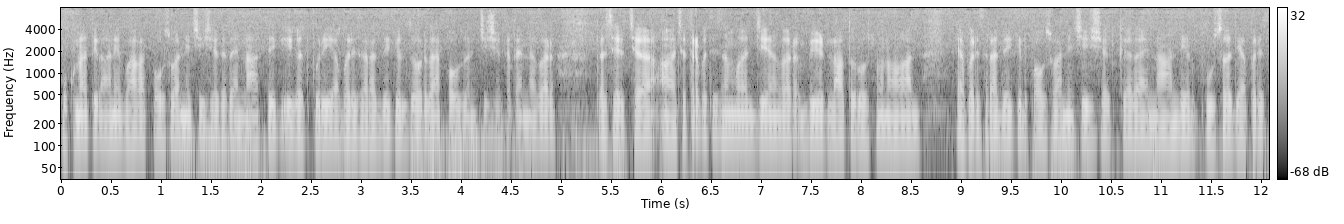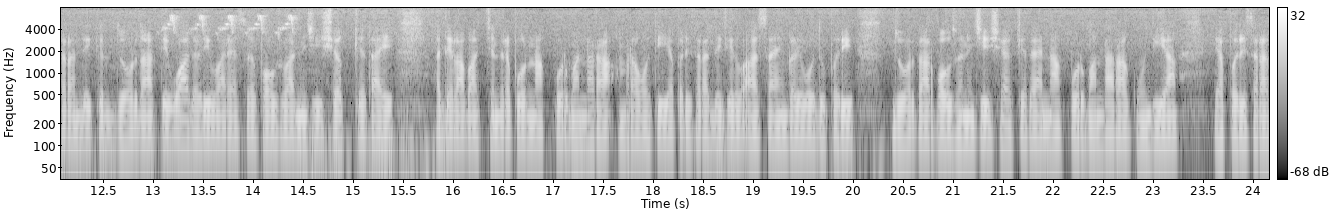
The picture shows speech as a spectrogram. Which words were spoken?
कोकणातील अनेक भागात पाऊस वाढण्याची शक्यता आहे. नाशिक इगतपुरी या परिसरात देखील जोरदार पाऊस होण्याची शक्यता आहे. नगर तसेच छ- छत्रपती संभाजीनगर बीड लातूर उस्मानाबाद या परिसरात देखील पाऊस वाढण्याची शक्यता आहे. नांदेड पुसद या परिसरात देखील जोरदार ते वादळी वाऱ्यासह पाऊस वाढण्याची शक्यता आहे. आदिलाबाद चंद्रपूर नागपूर भंडारा अमरावती या परिसरात देखील आज सायंकाळी व दुपारी जोरदार पाऊस होण्याची शक्यता आहे. नागपूर भंडारा गोंदिया या परिसरात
